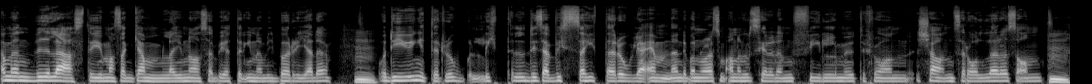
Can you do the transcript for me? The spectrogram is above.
ja men vi läste ju massa gamla gymnasiearbeten innan vi började Mm. och det är ju inget roligt. Eller det är så här, vissa hittar roliga ämnen, det var några som analyserade en film utifrån könsroller och sånt. Mm.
